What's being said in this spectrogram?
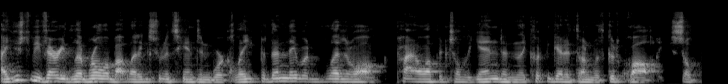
I used to be very liberal about letting students hand in work late, but then they would let it all pile up until the end and they couldn't get it done with good quality. So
